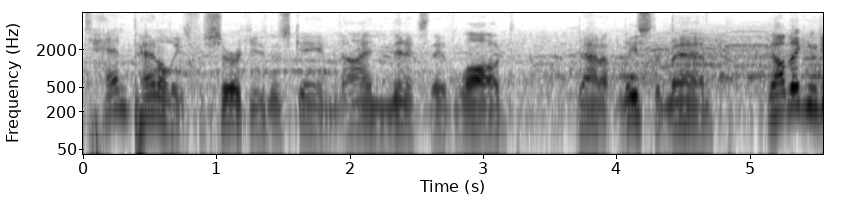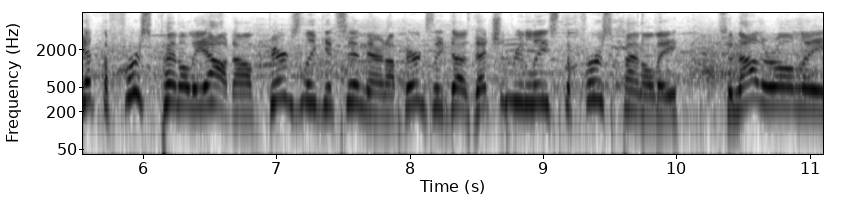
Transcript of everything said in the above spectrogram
10 penalties for Syracuse in this game. Nine minutes they've logged, down at least a man. Now they can get the first penalty out. Now if Beardsley gets in there, now Beardsley does, that should release the first penalty. So now they're only,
